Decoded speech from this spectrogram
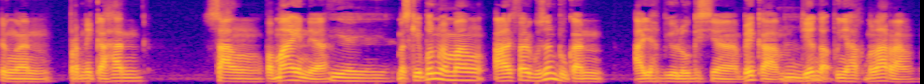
dengan pernikahan sang pemain ya Iya iya iya. Meskipun memang Alex Ferguson bukan ayah biologisnya Beckham, Hmm. dia nggak punya hak melarang.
